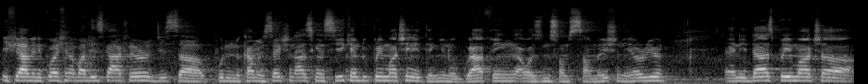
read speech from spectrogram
If you have any question about this calculator just uh, put in the comment section. As you can see you can do pretty much anything. You know graphing. I was doing some summation earlier. And it does pretty much uh,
